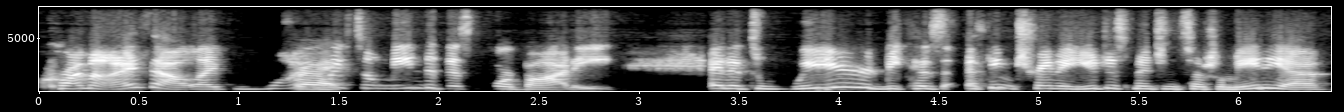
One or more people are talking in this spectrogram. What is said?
cry my eyes out. Like, why am I so mean to this poor body? And it's weird because I think Trina, you just mentioned social media,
